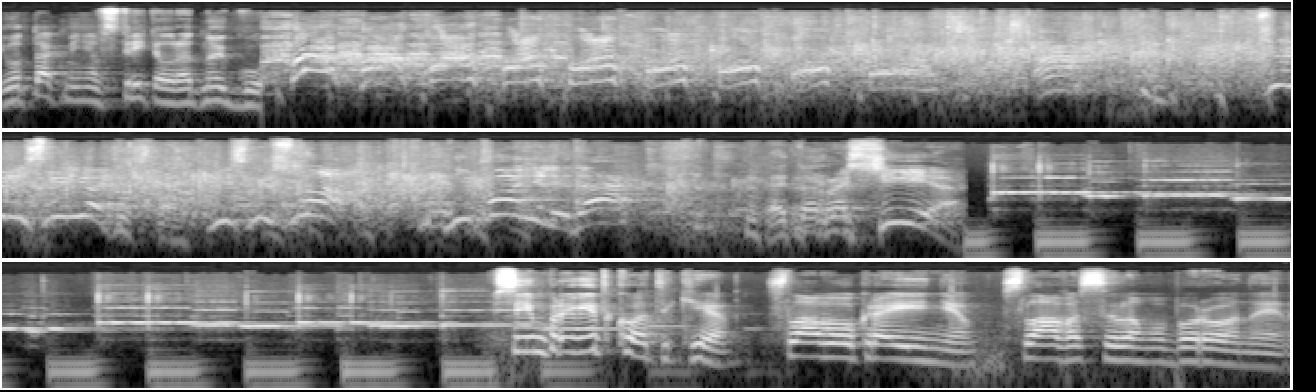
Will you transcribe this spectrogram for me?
и вот так меня встретил родной город. Это Россия. Всім привіт, котики! Слава Україні! Слава силам оборони!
